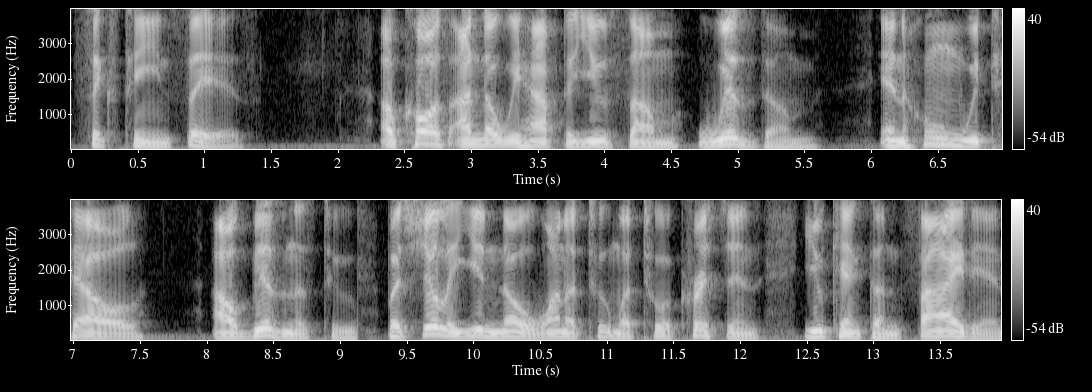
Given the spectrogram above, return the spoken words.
16 says. Of course, I know we have to use some wisdom in whom we tell our business to. But surely you know one or two mature Christians you can confide in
